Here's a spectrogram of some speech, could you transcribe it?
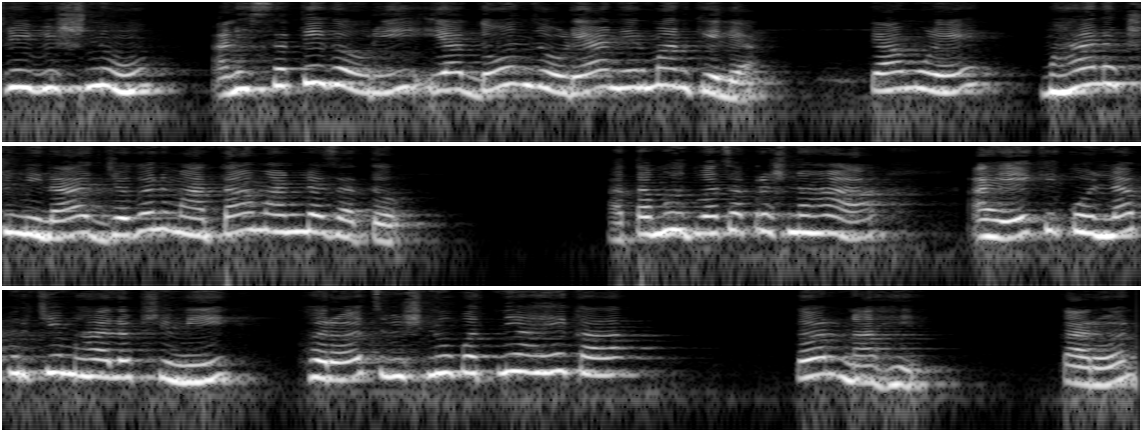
श्री विष्णू आणि सती गौरी या दोन जोड्या निर्माण केल्या. त्यामुळे महालक्ष्मीला जगन्माता मानलं जातं. आता महत्त्वाचा प्रश्न हा आहे की कोल्हापूरची महालक्ष्मी खरंच विष्णू पत्नी आहे का? तर नाही. कारण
